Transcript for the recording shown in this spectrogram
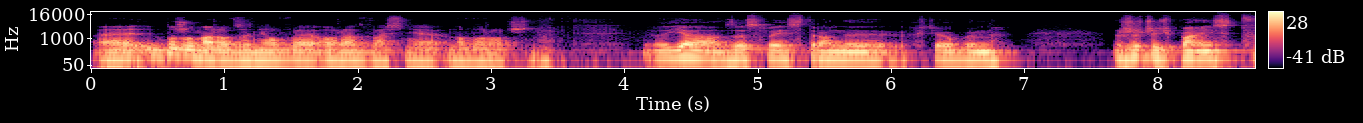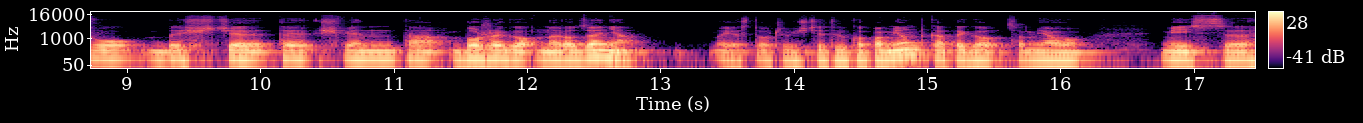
e, bożonarodzeniowe oraz właśnie noworoczne. Ja ze swojej strony chciałbym życzyć Państwu, byście te święta Bożego Narodzenia, no jest to oczywiście tylko pamiątka tego, co miało miejsce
